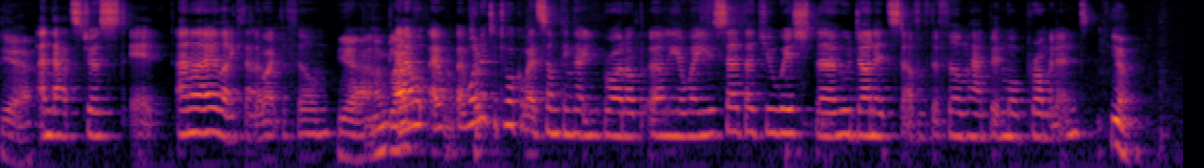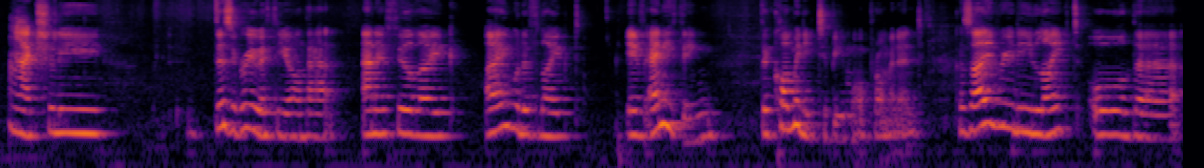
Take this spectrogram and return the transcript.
yeah, and that's just it. And I like that about the film. yeah, and I'm glad. And I, I, I wanted to talk about something that you brought up earlier, where you said that you wish the whodunit stuff of the film had been more prominent. yeah, I actually disagree with you on that, and I feel like I would have liked, if anything, the comedy to be more prominent. Because I really liked all the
